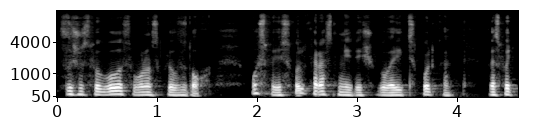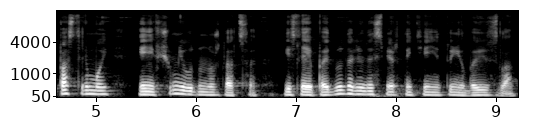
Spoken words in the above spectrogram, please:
Слыша свой голос, Ворон скрыл вздох. Господи, сколько раз мне это еще говорить, сколько? Господь пастырь мой, я ни в чем не буду нуждаться. Если я пойду долиной смертной тени, то не боюсь зла.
